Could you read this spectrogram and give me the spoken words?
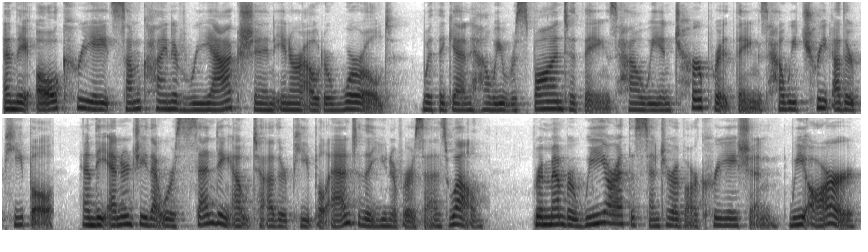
And they all create some kind of reaction in our outer world with, again, how we respond to things, how we interpret things, how we treat other people and the energy that we're sending out to other people and to the universe as well. Remember, we are at the center of our creation. We are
